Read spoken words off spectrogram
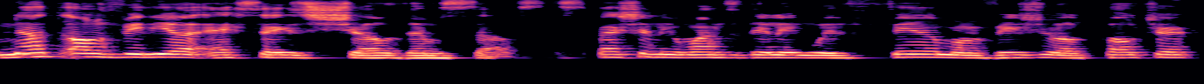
Not all video essays show themselves, especially ones dealing with film or visual culture,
